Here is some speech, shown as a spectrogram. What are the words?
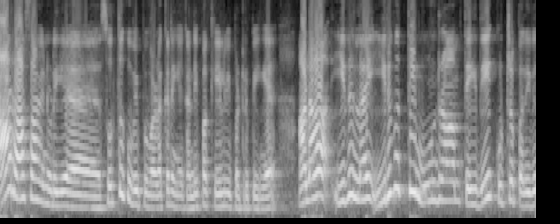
ஆர் ராசாவினுடைய சொத்து குவிப்பு வழக்கு நீங்க கண்டிப்பா கேள்விப்பட்டிருப்பீங்க. ஆனா இதுல இருபத்தி மூன்றாம் தேதி குற்றப்பதிவு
